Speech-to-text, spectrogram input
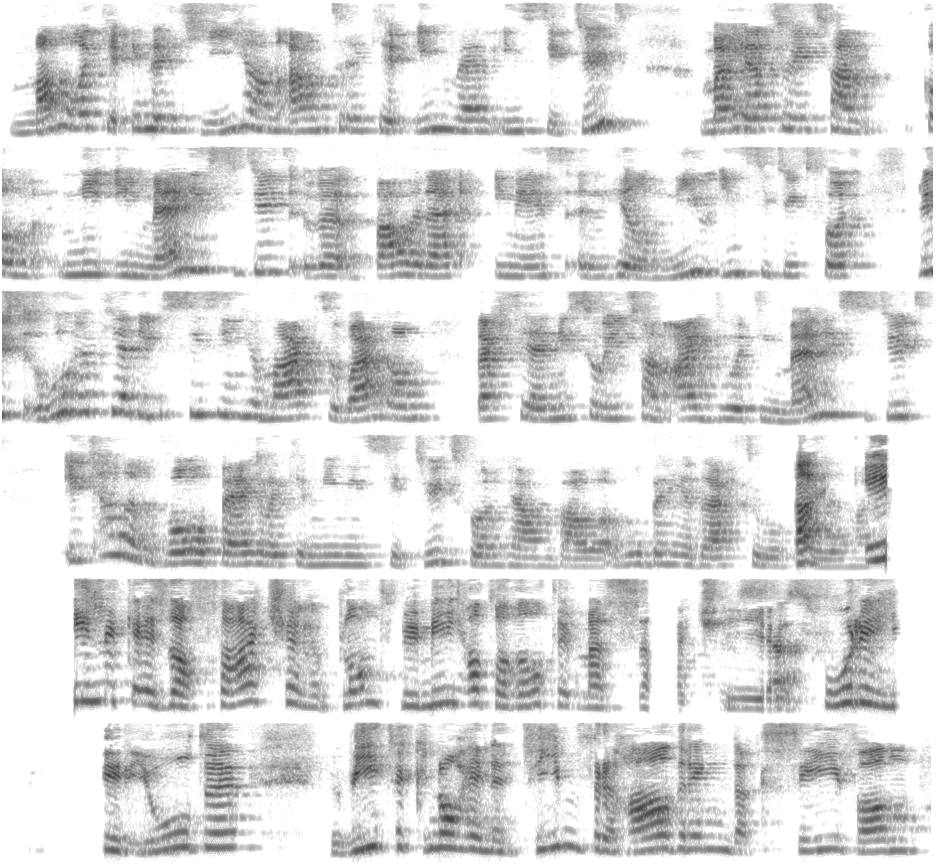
mannelijke energie gaan aantrekken in mijn instituut. Maar je had zoiets van, kom, niet in mijn instituut. We bouwen daar ineens een heel nieuw instituut voor. Dus hoe heb jij die beslissing gemaakt? Waarom dacht jij niet zoiets van, ah, ik doe het in mijn instituut. Ik ga er volop eigenlijk een nieuw instituut voor gaan bouwen. Hoe ben je daartoe gekomen? Ah, eigenlijk is dat zaadje geplant. Bij mij had dat altijd met zaadjes. Ja. Dus vorig periode weet ik nog in een teamvergadering dat ik zei van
